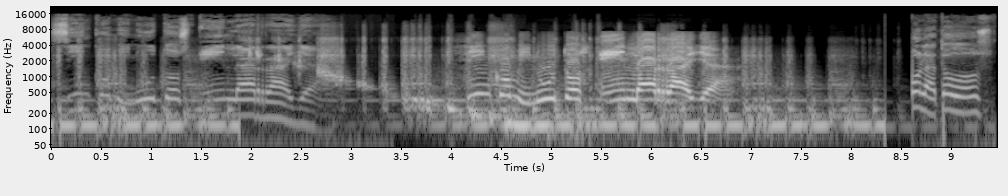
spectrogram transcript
Cinco minutos en la raya. Cinco minutos en la raya. Hola a todos,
